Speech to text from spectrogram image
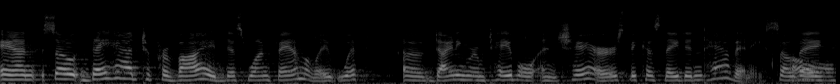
And so they had to provide this one family with a dining room table and chairs because they didn't have any. So they Oh.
